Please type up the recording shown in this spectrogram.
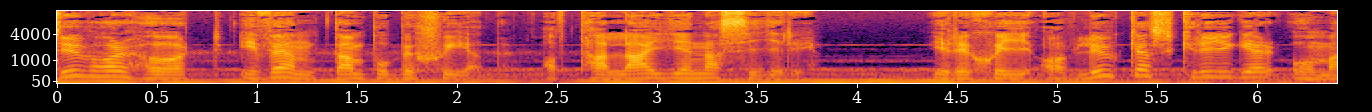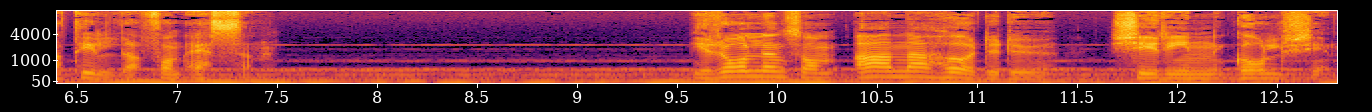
Du har hört I väntan på besked av Talaye Nasiri i regi av Lukas Kryger och Matilda von Essen. I rollen som Anna hörde du Shirin Golshin.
